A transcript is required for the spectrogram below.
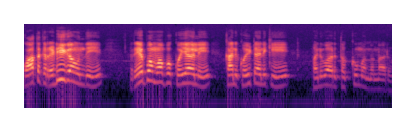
కోతకు రెడీగా ఉంది. రేపో మాపో కొయ్యాలి. కానీ కొయ్యటానికి పనివారు తక్కువ మంది ఉన్నారు.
